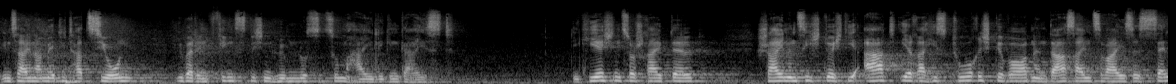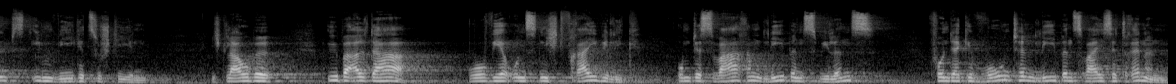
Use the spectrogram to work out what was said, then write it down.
in seiner Meditation über den pfingstlichen Hymnus zum Heiligen Geist. Die Kirchen, so schreibt Delp, scheinen sich durch die Art ihrer historisch gewordenen Daseinsweise selbst im Wege zu stehen. Ich glaube, überall da, wo wir uns nicht freiwillig um des wahren Lebenswillens von der gewohnten Lebensweise trennen,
